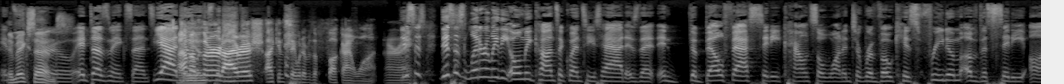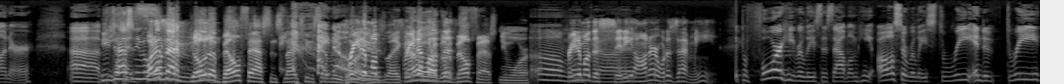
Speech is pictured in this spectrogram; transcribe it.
It's makes sense. true. It does make sense. Yeah, I'm a third Irish. I can say whatever the fuck I want. All right. This is this is literally the only consequence he's had is that in the Belfast City Council wanted to revoke his freedom of the city honor. Uh, He because- hasn't even What does wanted that to go to? Belfast since 1971. Freedom of- He's like, I don't want of to go the- to Belfast anymore. Oh my Freedom of the city honor. What does that mean? Before he released this album, he also released three into three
